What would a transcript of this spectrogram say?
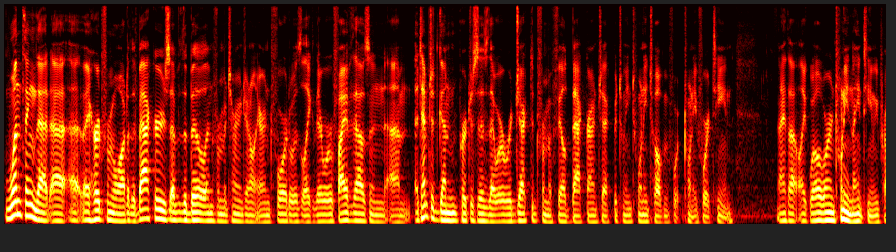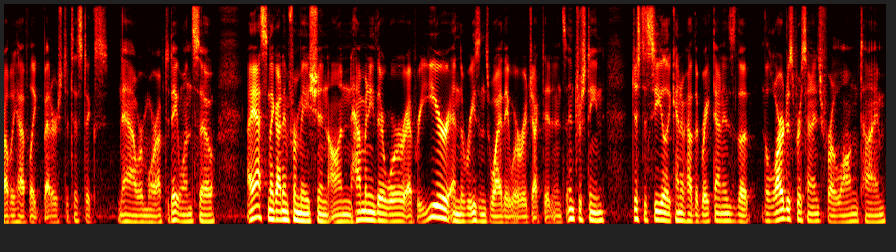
one thing that uh, I heard from a lot of the backers of the bill and from Attorney General Aaron Ford was like there were 5,000 um, attempted gun purchases that were rejected from a failed background check between 2012 and 2014. And I thought, like, well, we're in 2019. We probably have like better statistics now or more up to date ones. So I asked and I got information on how many there were every year and the reasons why they were rejected. And it's interesting just to see like kind of how the breakdown is. The the largest percentage for a long time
